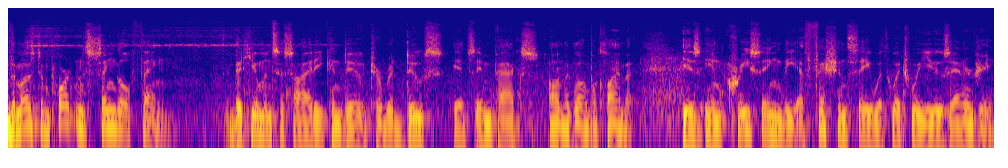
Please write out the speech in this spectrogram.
The most important single thing that human society can do to reduce its impacts on the global climate is increasing the efficiency with which we use energy.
